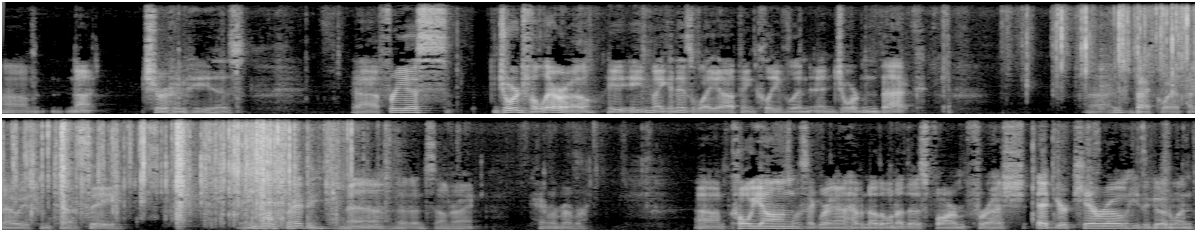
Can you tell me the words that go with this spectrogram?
Um, not sure who he is. Uh, Frias, George Valera, he, he's making his way up in Cleveland, and Jordan Beck. Uh, who's Beckwith? I know he's from Tennessee. Angels, maybe? Nah, that doesn't sound right. Can't remember. Um, Cole Young, looks like we're going to have another one of those farm fresh. Edgar Quero, he's a good one.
